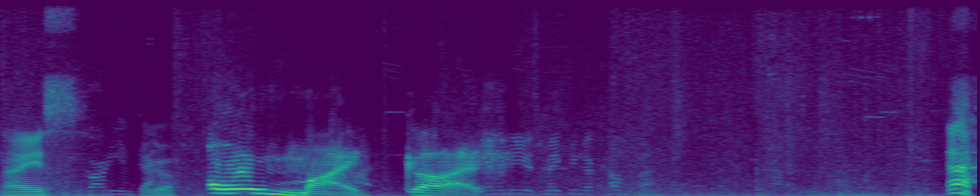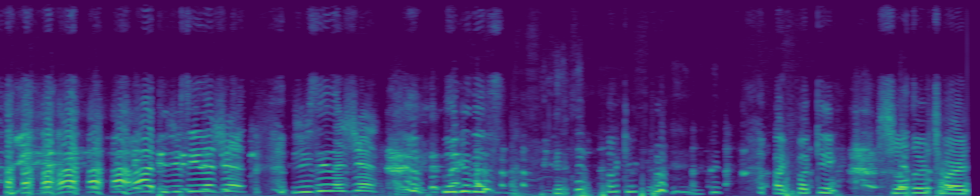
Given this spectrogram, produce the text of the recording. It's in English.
Nice. There you go. Oh my gosh. Did you see that shit? Did you see that shit? Look at this. I fucking shoulder charge.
